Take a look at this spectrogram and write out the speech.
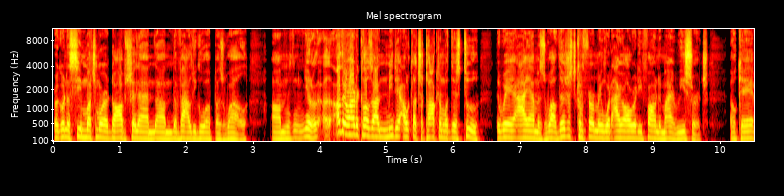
we're going to see much more adoption and um, the value go up as well. Um, you know, other articles on media outlets are talking about this too, the way I am as well. They're just confirming what I already found in my research. Okay.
